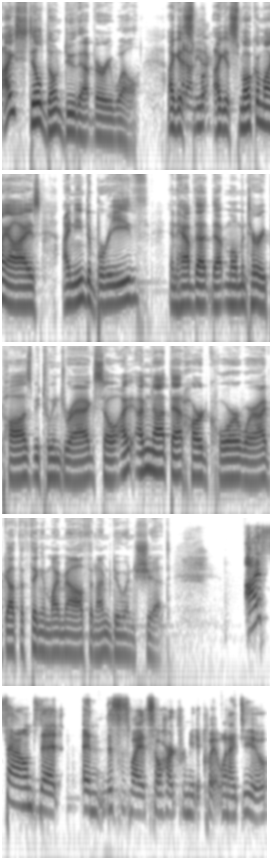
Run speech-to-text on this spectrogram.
I still don't do that very well. I get I sm- I get smoke in my eyes. I need to breathe and have that that momentary pause between drags. So I, I'm not that hardcore where I've got the thing in my mouth and I'm doing shit. I found that, and this is why it's so hard for me to quit when I do.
